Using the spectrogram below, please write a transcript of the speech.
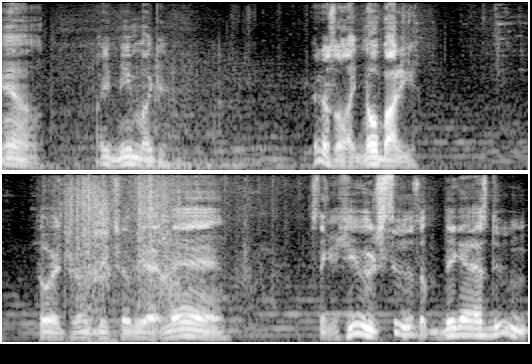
Damn. Why you mean mugging? Kratos look like nobody. Throw a drunk big chubby at man. This nigga huge too. This is a big ass dude.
